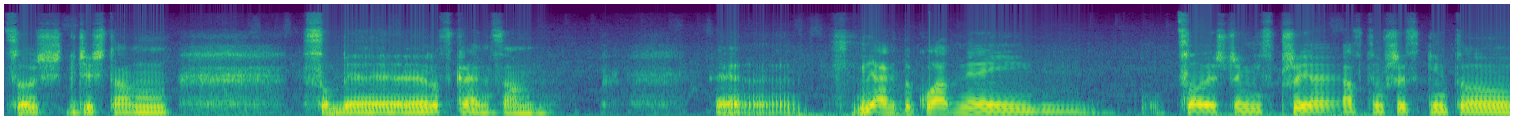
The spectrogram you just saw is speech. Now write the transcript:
coś gdzieś tam sobie rozkręcam. Yy, jak dokładnie i co jeszcze mi sprzyja w tym wszystkim, to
